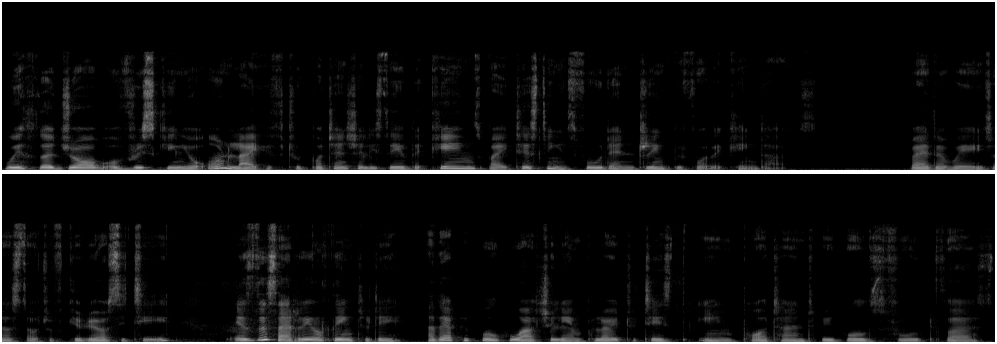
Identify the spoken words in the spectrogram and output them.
with the job of risking your own life to potentially save the king's by tasting his food and drink before the king does. By the way, just out of curiosity, is this a real thing today? Are there people who are actually employed to taste important people's food first?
